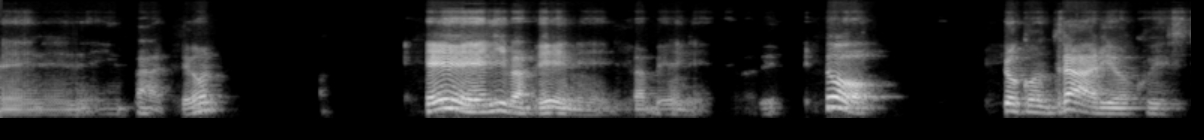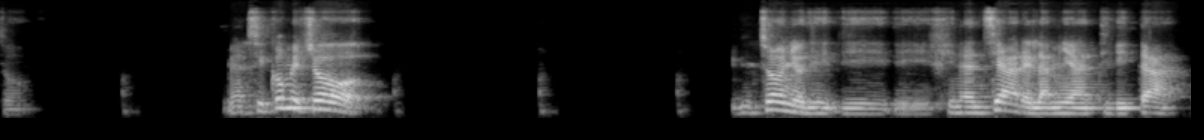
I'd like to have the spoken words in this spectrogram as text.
in, in patreon e gli va bene gli va bene io lo contrario a questo. Ma siccome ciò bisogno di, di, di, finanziare la mia attività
